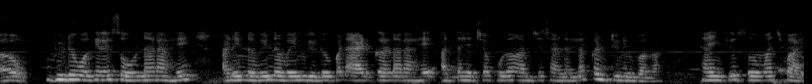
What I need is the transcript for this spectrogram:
व्हिडिओ वगैरे सोडणार आहे आणि नवीन नवीन व्हिडिओ पण ॲड करणार आहे. आता ह्याच्या पुढं आमच्या चॅनलला कंटिन्यू बघा. थँक्यू सो मच बाय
